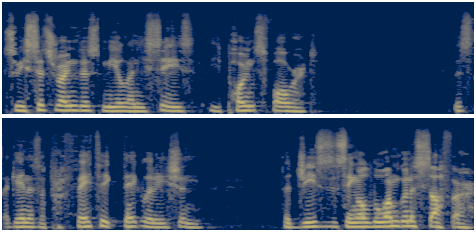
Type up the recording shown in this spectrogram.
So he sits around this meal and he says, he points forward. This, again, is a prophetic declaration that Jesus is saying, Although I'm going to suffer,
